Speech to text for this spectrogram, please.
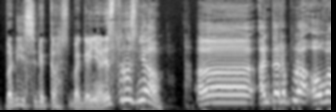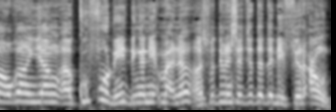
Beri sedekah sebagainya. Dan seterusnya uh, antara pula orang-orang yang uh, kufur ni dengan nikmatnya. Uh, seperti yang saya cerita tadi Firaun.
